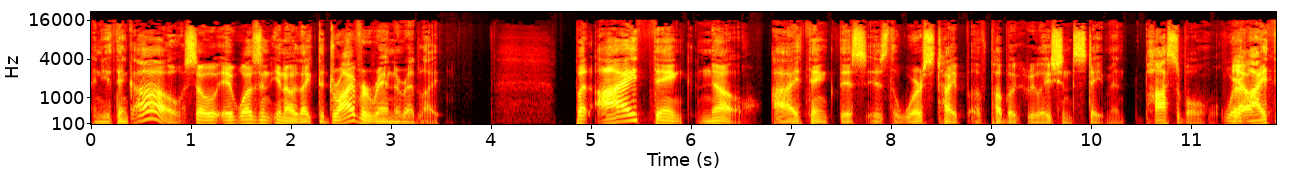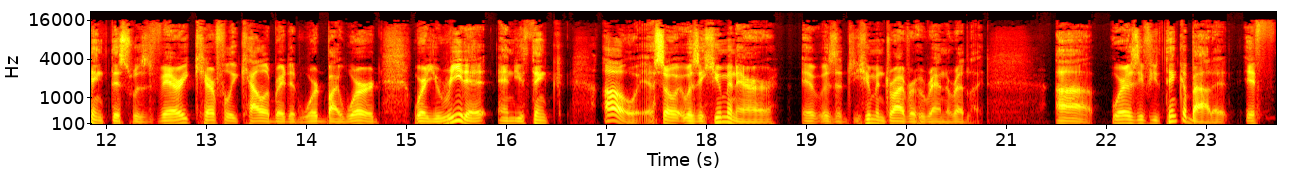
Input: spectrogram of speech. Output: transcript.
And you think, oh, so it wasn't, you know, like the driver ran the red light. But I think no. I think this is the worst type of public relations statement possible where Yeah. I think this was very carefully calibrated word by word where you read it and you think, oh, so it was a human error. It was a human driver who ran the red light. Uh, whereas if you think about it, if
